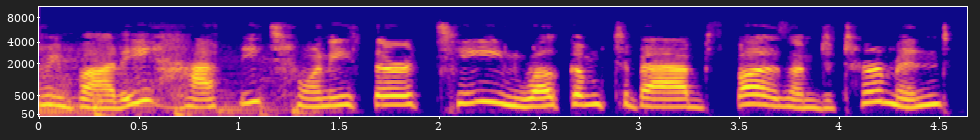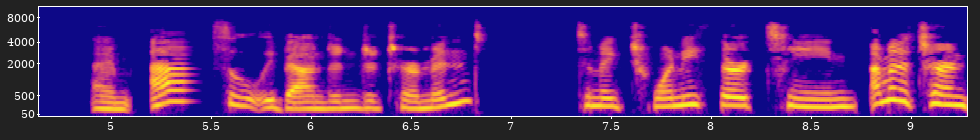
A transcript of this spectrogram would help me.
everybody. Happy 2013. Welcome to Babs Buzz. I'm determined, I'm absolutely bound and determined to make 2013, I'm going to turn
